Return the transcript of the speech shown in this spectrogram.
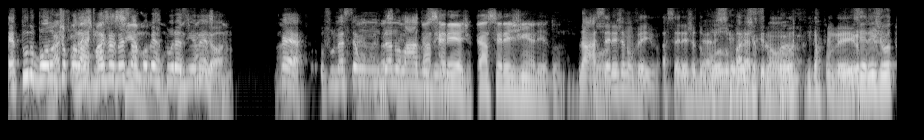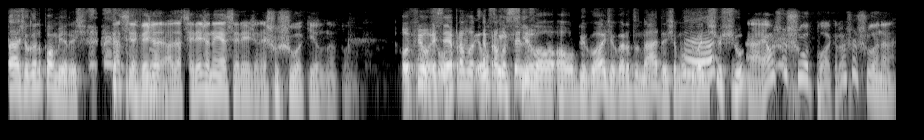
É tudo bolo de chocolate, mas o Fluminense tem uma coberturazinha melhor. É, o Fluminense tem é, um granulado. Tem uma cereja, tem uma cerejinha ali. Do, não, a cereja não veio. A cereja do é, bolo cereja parece que não, não veio. A cereja tá jogando Palmeiras. A, cerveja, a cereja nem é cereja, né? É chuchu aquilo, né? Pô. Ô, Fio, esse aí é pra, é pra você, ler. O bigode, agora do nada, chamou o bigode de chuchu. Ah, é um chuchu, pô. Aquilo é um chuchu, né?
